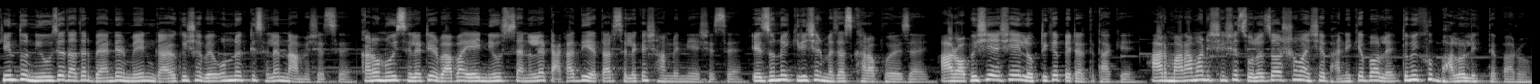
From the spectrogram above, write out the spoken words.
কিন্তু নিউজে তাদের ব্যান্ডের মেইন গায়ক হিসেবে অন্য একটি ছেলের নাম এসেছে। কারণ ওই ছেলেটির বাবা এই নিউজ চ্যানেলে টাকা দিয়ে তার ছেলেকে সামনে নিয়ে এসেছে। এজন্যই ক্রিশের মেজাজ খারাপ হয়ে যায়। আর অফিসে এসে এই লোকটিকে পেটাতে থাকে। আর মারামারি শেষে চলে যাওয়ার সময় সে ভানিকে বলে, তুমি খুব ভালো লিখতে পারো।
